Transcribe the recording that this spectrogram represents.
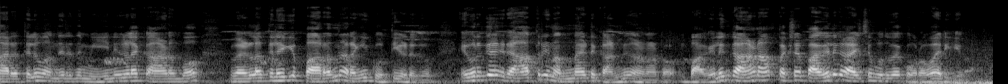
മരത്തിൽ വന്നിരുന്ന മീനുകളെ കാണുമ്പോൾ വെള്ളത്തിലേക്ക് പറന്നിറങ്ങി കൊത്തിയെടുക്കും. ഇവർക്ക് രാത്രി നന്നായിട്ട് കണ്ണ് കാണാം കേട്ടോ. പകലും കാണാം പക്ഷെ പകൽ കാഴ്ച പൊതുവെ കുറവായിരിക്കും.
